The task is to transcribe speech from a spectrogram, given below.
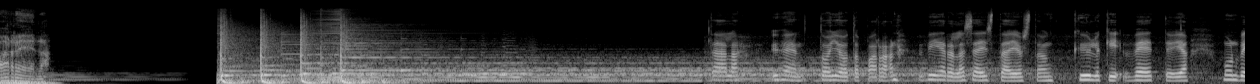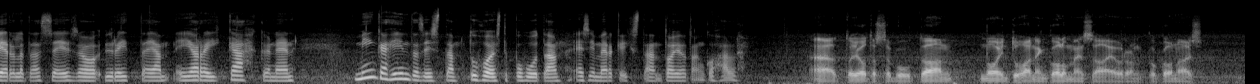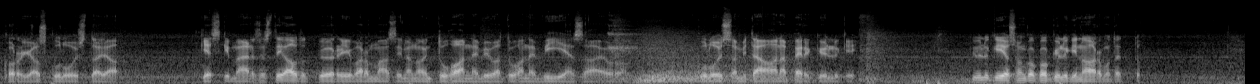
Areena. Täällä yhden Toyota-paran vierellä seistää, josta on kylki vetty ja mun vierellä taas seisoo yrittäjä Jari Kähkönen. Minkä hintaisista tuhoista puhutaan esimerkiksi tämän Toyotan kohdalla? Ää, Toyotassa puhutaan noin 1300 euron kokonaiskorjauskuluista ja keskimääräisesti autot pyörii varmaan siinä noin 1000-1500 euron kuluissa, mitä on aina per kylki. Kylki, jos on koko kylki armutettu.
